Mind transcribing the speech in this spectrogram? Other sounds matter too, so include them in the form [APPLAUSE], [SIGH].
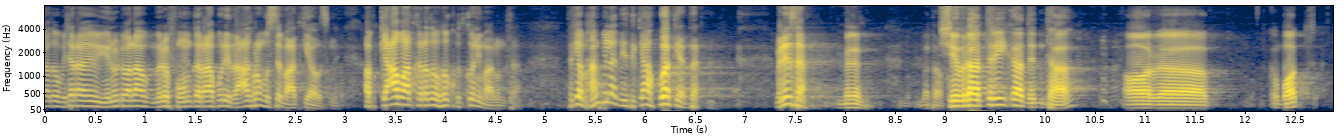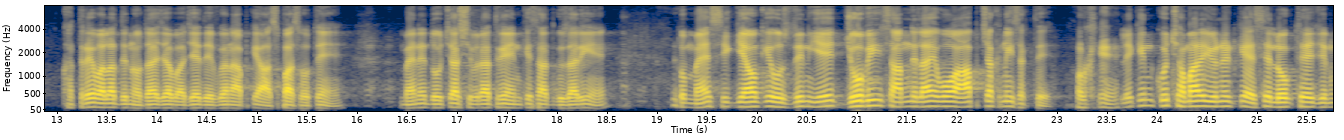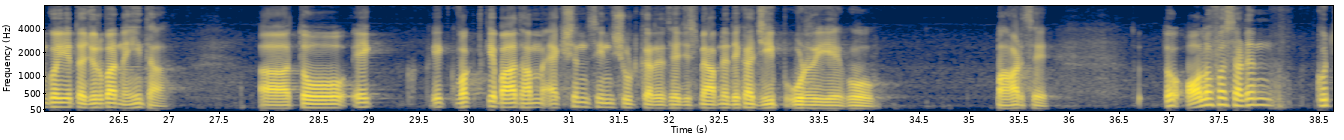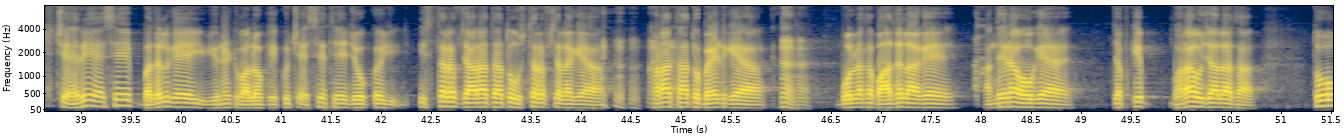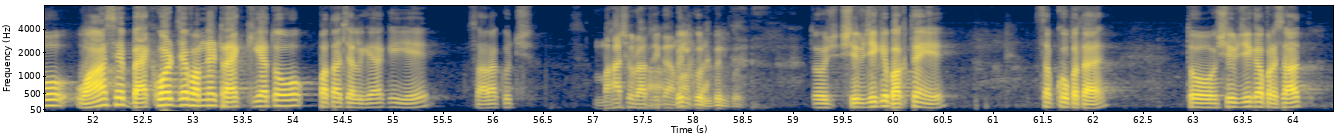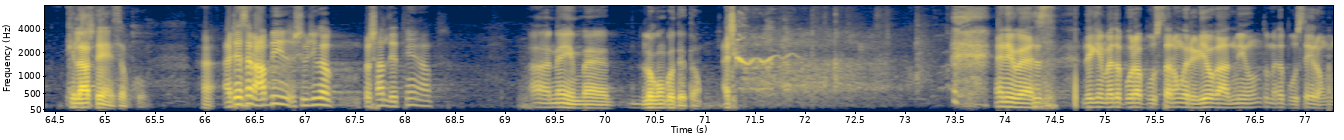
का तो बेचारा यूनिट वाला मेरे फ़ोन कर रहा पूरी रात भर मुझसे बात किया उसने। अब क्या बात कर रहा था उसको खुद को नहीं मालूम था। तो क्या भाँग पिला दी थी? क्या हुआ क्या था? मिलिंद सर। मिलन बताओ। शिवरात्रि का दिन था और बहुत खतरे वाला दिन होता है जब अजय देवगन आपके आसपास होते हैं। मैंने दो चार शिवरात्रियाँ इनके साथ गुजारी हैं। तो मैं सीख गया हूँ कि उस दिन ये जो भी सामने लाए वो आप चख नहीं सकते। Okay okay. लेकिन कुछ हमारे यूनिट के ऐसे लोग थे जिनको ये तजुर्बा नहीं था। अ, तो एक एक वक्त के बाद हम एक्शन सीन शूट कर रहे थे जिसमें आपने देखा जीप उड़ रही है वो पहाड़ से। तो ऑल ऑफ़ अ सडन कुछ चेहरे ऐसे बदल गए यूनिट वालों के कुछ ऐसे थे जो कोई इस तरफ़ जा रहा था तो उस तरफ़ चला गया खड़ा था तो बैठ गया बोल रहा था बादल आ गए अंधेरा हो गया है जबकि भरा उजाला था। तो वहाँ से बैकवर्ड जब हमने ट्रैक किया तो पता चल गया कि ये सारा कुछ महाशिवरात्रि का हाँ, बिल्कुल बिल्कुल। तो शिव जी के भक्त हैं ये सबको पता है। तो शिव जी का प्रसाद खिलाते हैं सबको। अच्छा अजय सर आप भी शिव जी का प्रसाद लेते हैं आप? आ, नहीं मैं लोगों को देता हूँ। अच्छा। [LAUGHS] एनीवेज देखिए मैं तो पूरा पूछता रहूँगा रेडियो का आदमी हूँ तो मैं तो पूछता ही रहूँगा।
